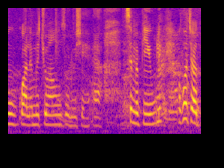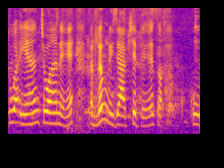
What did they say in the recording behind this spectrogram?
ဘူးကွာလည်းမကျွမ်းဘူးဆိုလို့ရှိရင်အဲ့ဒါအဆင်မပြေဘူးလေအခုကျတော့ तू ကအရန်ကျွမ်းတယ်လုံနေကြဖြစ်တယ်ဆိုတော့ကို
